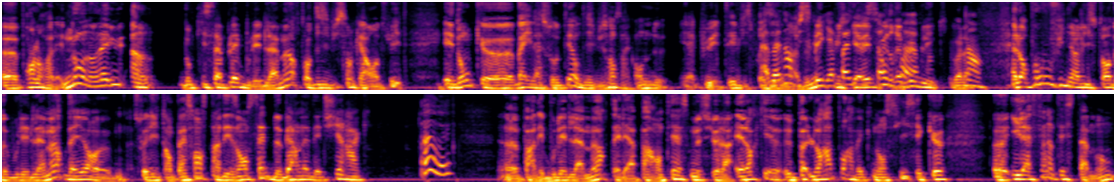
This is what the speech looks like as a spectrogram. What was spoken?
euh, prend le relais. Nous, on en a eu un, donc qui s'appelait Boulet de la Meurthe en 1848, et donc euh, bah, il a sauté en 1852. Il a pu être vice-président Ah bah de la République puisqu'il n'y avait plus de. République. Voilà. Non. Alors pour vous finir l'histoire de Boulet de la Meurthe, d'ailleurs, euh, soit dit en passant, c'est un des ancêtres de Bernadette Chirac Ah ouais. Euh, par les boulets de la Meurthe, elle est apparentée à ce monsieur-là. Et alors que, euh, le rapport avec Nancy, c'est que euh, il a fait un testament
